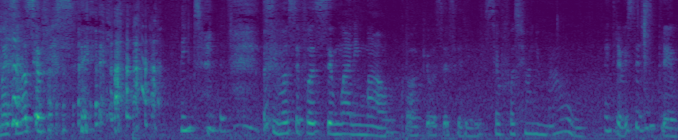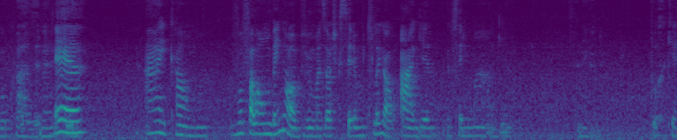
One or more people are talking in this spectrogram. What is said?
Mas se você fosse. se você fosse ser um animal, qual que você seria? Se eu fosse um animal. Uma entrevista de emprego, quase, né? É. Ai, calma. Vou falar um bem óbvio, mas eu acho que seria muito legal. Águia. Eu seria uma águia. Por quê?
